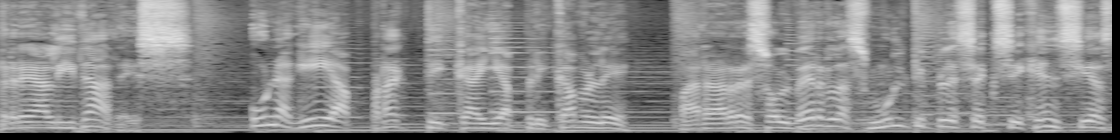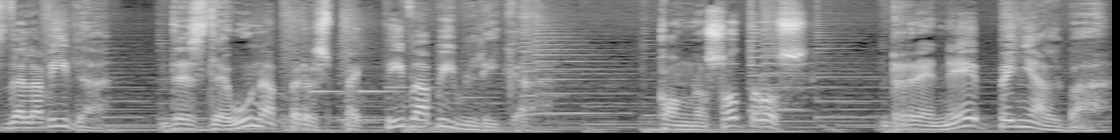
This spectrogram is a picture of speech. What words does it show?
Realidades, una guía práctica y aplicable para resolver las múltiples exigencias de la vida desde una perspectiva bíblica. Con nosotros, René Peñalba.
